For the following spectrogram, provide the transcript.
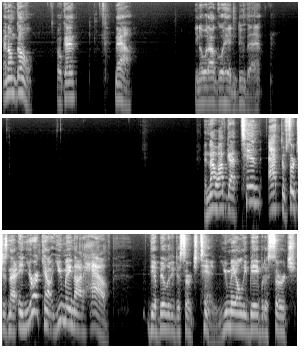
and I'm gone. Okay. Now, you know what? I'll go ahead and do that. And now I've got 10 active searches. Now, in your account, you may not have the ability to search 10. You may only be able to search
